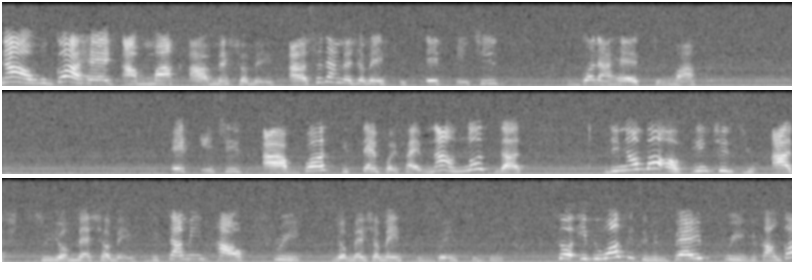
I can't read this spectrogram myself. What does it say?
Now we'll go ahead and mark our measurements our shoulder measurement is 8 inches. We've gone ahead to mark 8 inches our bust is 10.5 now note that the number of inches you add to your measurement determine how free your measurement is going to be. So if you want it to be very free you can go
